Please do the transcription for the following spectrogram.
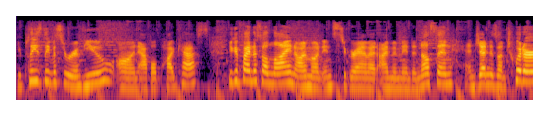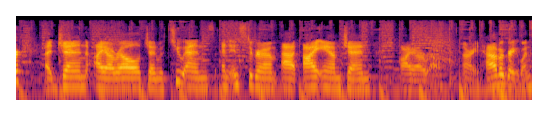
You please leave us a review on Apple Podcasts. You can find us online. I'm on Instagram at I'm Amanda Nelson, and Jen is on Twitter at Jen IRL, Jen with two N's, and Instagram at I am Jen IRL. All right, have a great one.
